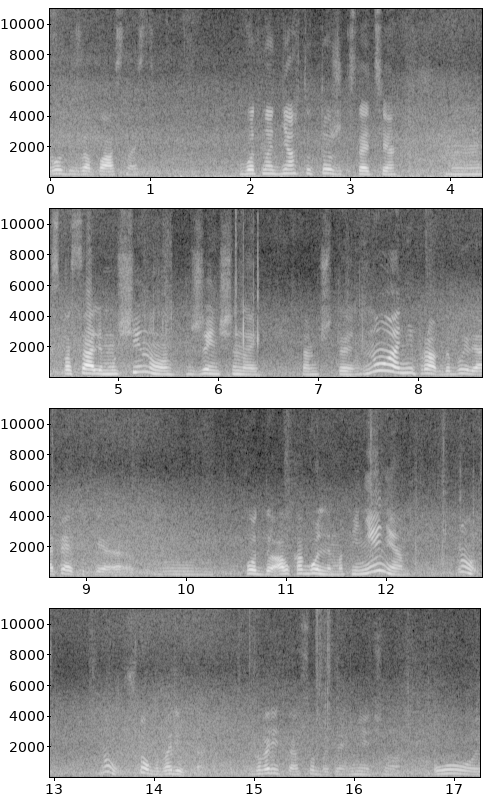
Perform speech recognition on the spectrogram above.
про безопасность. Вот на днях тут тоже, кстати, спасали мужчину с женщиной, там что-то, ну, они, правда, были, опять-таки, под алкогольным опьянением, ну, ну, что говорить-то? Говорить-то особо-то нечего. Ой,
